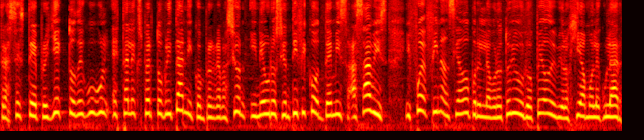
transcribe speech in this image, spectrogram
Tras este proyecto de Google está el experto británico en programación y neurocientífico Demis Hassabis y fue financiado por el Laboratorio Europeo de Biología Molecular.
